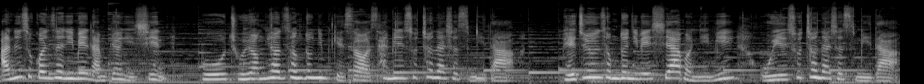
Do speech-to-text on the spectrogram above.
안은숙 권사님의 남편이신 고 조영현 성도님께서 3일 소천하셨습니다. 배주은 성도님의 시아버님이 5일 소천하셨습니다.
